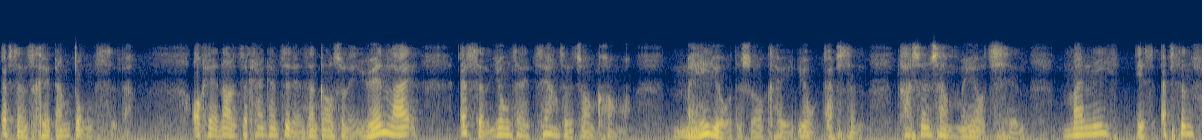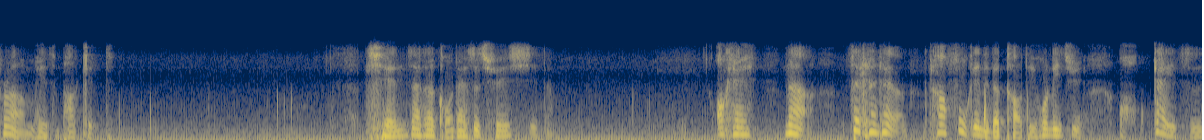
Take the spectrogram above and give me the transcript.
absent 是可以当动词的。OK，那我再看看字典上告诉你，原来 absent 用在这样子的状况哦，没有的时候可以用 absent，他身上没有钱，money is absent from his pocket，钱在他的口袋是缺席的。OK，那再看看他付给你的考题或例句，哦，钙质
